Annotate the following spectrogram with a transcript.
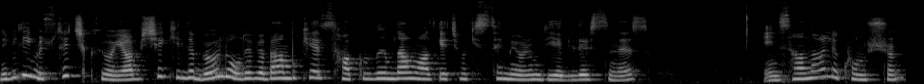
ne bileyim üste çıkıyor ya. Bir şekilde böyle oluyor ve ben bu kez haklılığımdan vazgeçmek istemiyorum diyebilirsiniz. İnsanlarla konuşun.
